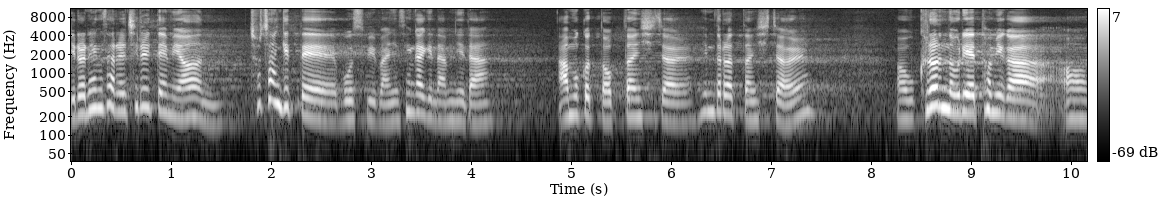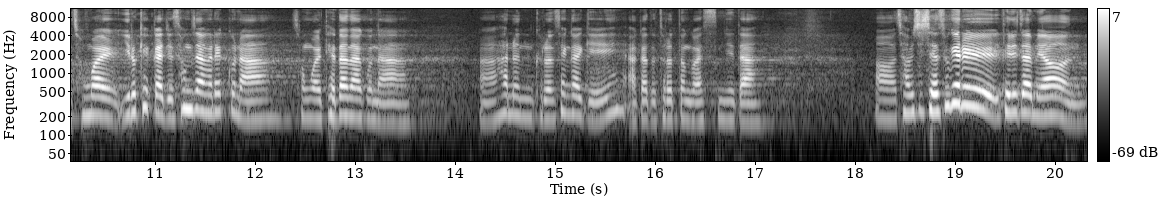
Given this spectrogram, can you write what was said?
이런 행사를 치를 때면 초창기 때 모습이 많이 생각이 납니다. 아무것도 없던 시절, 힘들었던 시절. 어, 그런 우리 애터미가 어, 정말 이렇게까지 성장을 했구나, 정말 대단하구나 아, 하는 그런 생각이 아까도 들었던 것 같습니다. 어, 잠시 제 소개를 드리자면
